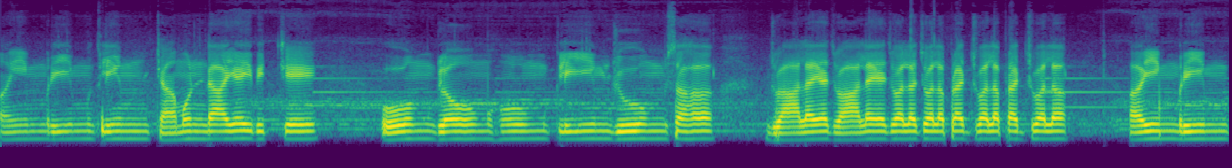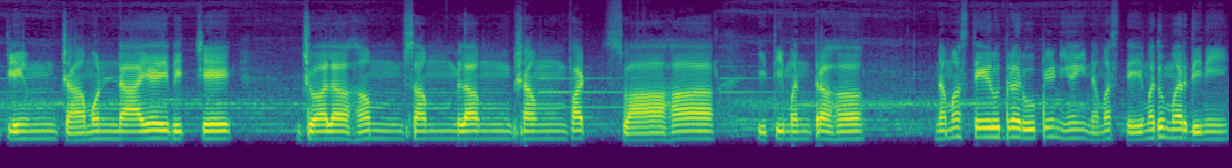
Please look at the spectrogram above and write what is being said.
ऐं ह्रीं क्लीं चामुण्डायै विच्चे। ॐ ग्लौं हूं क्लीं जूं सः ज्वालय ज्वालय ज्वल ज्वल प्रज्वल प्रज्वल। ऐं ह्रीं क्लीं चामुण्डायै विच्चे। ज्वल हं सं लं क्षं फट् स्वाहा इति मन्त्रः। नमस्ते रुद्ररूपिण्यै नमस्ते मधुमर्दिनि।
